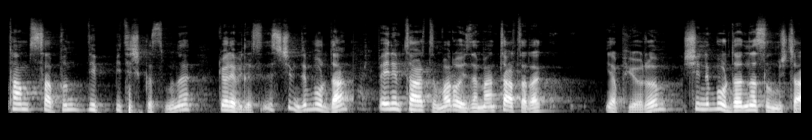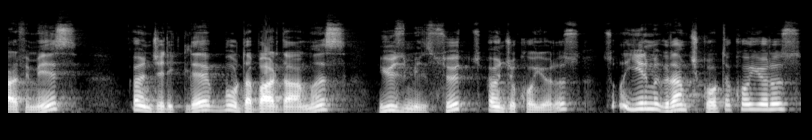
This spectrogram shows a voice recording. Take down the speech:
tam sapın dip bitiş kısmını görebilirsiniz. Şimdi buradan benim tartım var o yüzden ben tartarak yapıyorum. Şimdi burada nasılmış tarifimiz? Öncelikle burada bardağımız 100 mil süt önce koyuyoruz. Sonra 20 gram çikolata koyuyoruz.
